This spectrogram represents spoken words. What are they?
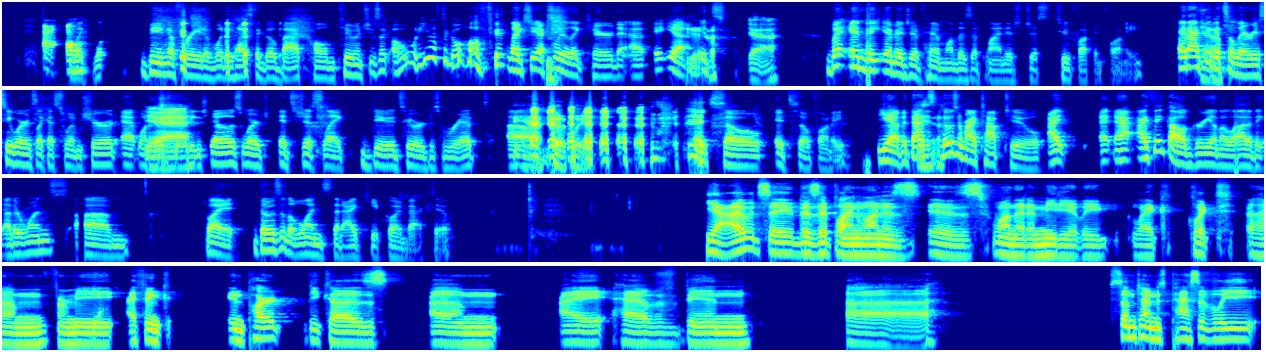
like what, being afraid of what he has to go back home to, and she's like, "Oh, what do you have to go home to?" Like she actually like cared. To ask, yeah, Yeah. it's Yeah. but and the image of him on the zip line is just too fucking funny. And I think Yeah. it's hilarious. He wears like a swim shirt at one Yeah. of those dating shows where it's just like dudes who are just ripped. Um, Yeah, totally. it's so it's so funny. Yeah, but that's Yeah. those are my top two. I I I think I'll agree on a lot of the other ones. Um, but those are the ones that I keep going back to. Yeah, I would say the zipline one is is one that immediately like clicked um, for me. I think in part because um, I have been uh, sometimes passively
